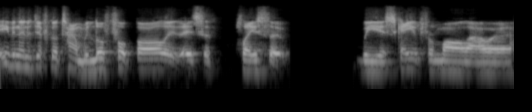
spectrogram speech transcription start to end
even in a difficult time, we love football. It, it's a place that we escape from all our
